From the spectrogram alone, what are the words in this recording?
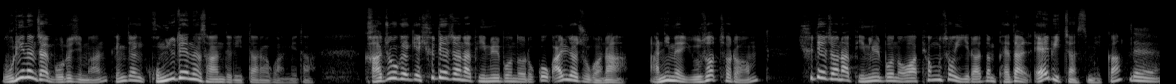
우리는 잘 모르지만 굉장히 공유되는 사안들이 있다라고 합니다. 가족에게 휴대전화 비밀번호를 꼭 알려주거나 아니면 유서처럼 휴대전화 비밀번호와 평소 일하던 배달 앱 있지 않습니까? 네.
